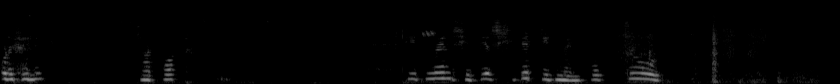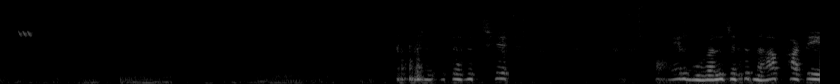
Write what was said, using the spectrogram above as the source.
করে ফেলি। ঝটপট। ট্রিটমেন্ট শীতের শীতের ট্রিটমেন্ট প্রচুর। এটা হচ্ছে পায়ের গোড়ালি যাতে না ফাটে।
